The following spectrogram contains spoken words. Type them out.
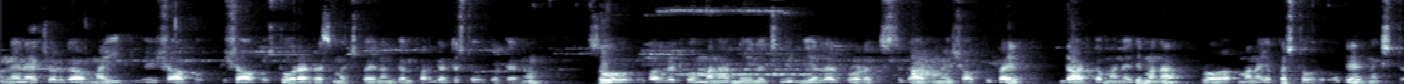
నేను యాక్చువల్గా my shop shop store address మర్చిపోయాను. అందుకని ఫర్గెట్ స్టోర్ కొట్టాను. సో ఫర్గెట్ కోమ్ మన మెయిల్ వచ్చింది. VLR products dot my Shopify dot com అనేది మన ప్రో- మన యొక్క స్టోర్ ఓకే నెక్స్ట్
